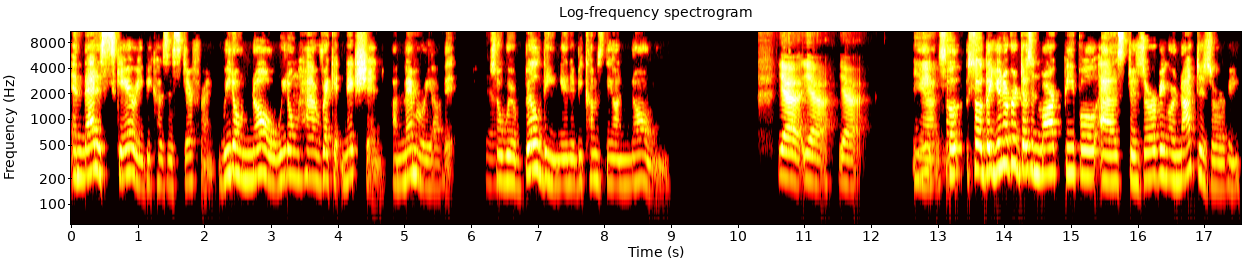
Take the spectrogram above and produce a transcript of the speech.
and that is scary because it's different we don't know we don't have recognition a memory of it yeah. so we're building and it becomes the unknown. Yeah yeah yeah. Yeah so so the universe doesn't mark people as deserving or not deserving.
